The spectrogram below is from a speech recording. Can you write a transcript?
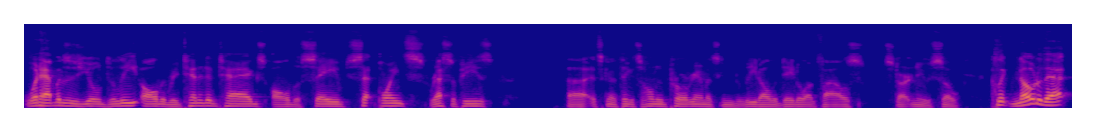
what happens is you'll delete all the retentive tags, all the saved set points, recipes. Uh, it's going to think it's a whole new program. It's going to delete all the data log files, start new. So click no to that.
